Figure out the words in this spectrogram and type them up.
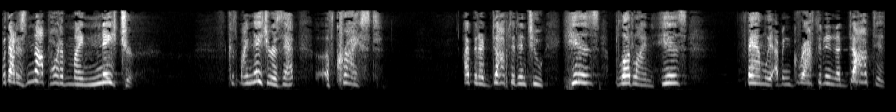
but that is not part of my nature. Because my nature is that of Christ. I've been adopted into His bloodline, His family. I've been grafted in and adopted.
